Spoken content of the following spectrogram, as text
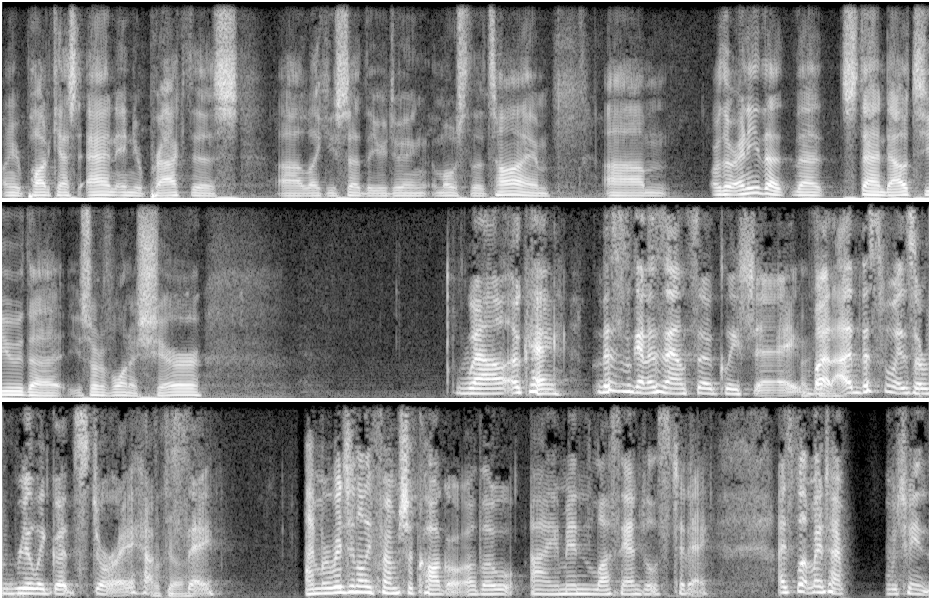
on your podcast and in your practice, uh, like you said that you're doing most of the time. Um, are there any that that stand out to you that you sort of want to share? Well, okay, this is going to sound so cliche, okay. but I, this was a really good story. I have okay. to say. I'm originally from Chicago, although I am in Los Angeles today. I split my time between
